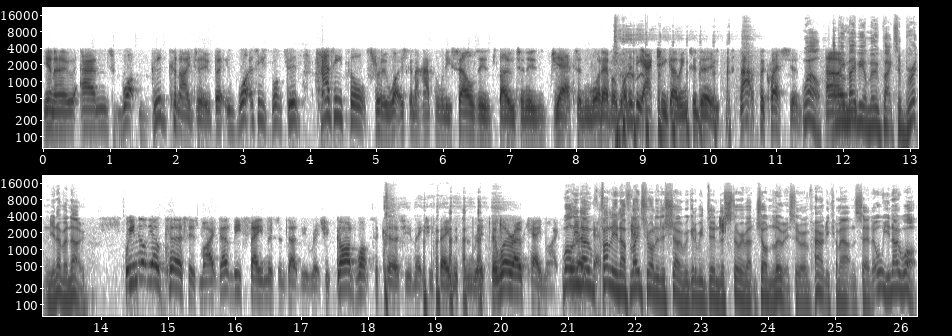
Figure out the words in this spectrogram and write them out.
You know, and what good can I do? But what is he? What good has he thought through? What is going to happen when he sells his boat and his jet and whatever? What is he actually going to do? That's the question. well, I mean, Um, maybe he'll move back to Britain. You never know. Well, you know what the old curse is, Mike. Don't be famous and don't be rich. If God wants to curse you, makes you famous and rich. So we're okay, Mike. Well, We're you know, okay. funnily enough, later on in the show, we're going to be doing the story about John Lewis, who apparently come out and said, "Oh, you know what?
